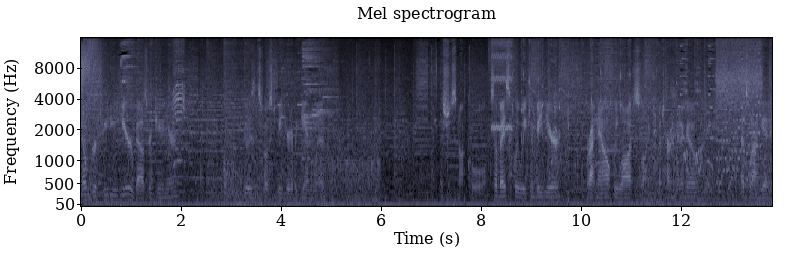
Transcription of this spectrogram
No graffiti here, Bowser Jr. Who isn't supposed to be here to begin with. It's just not cool. So basically we can be here right now if we lost like a tournament ago. That's what I'm getting.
